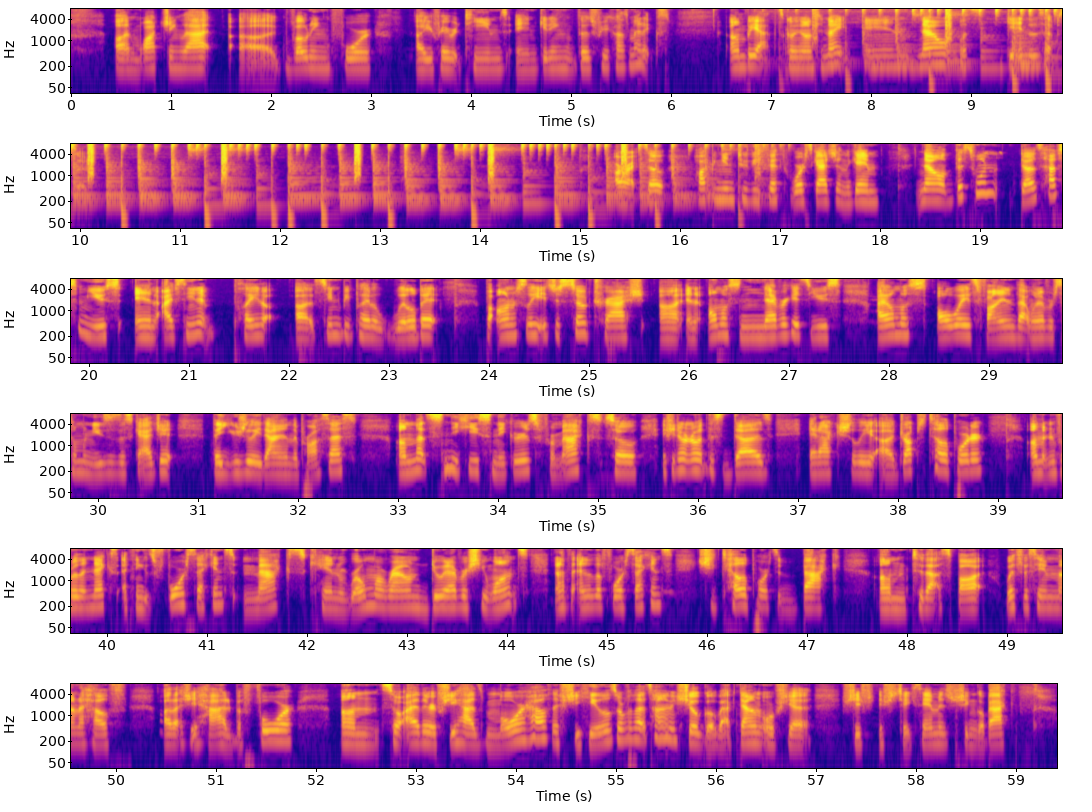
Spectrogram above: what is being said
and watching that, uh, voting for uh, your favorite teams, and getting those free cosmetics. Um, but yeah, that's going on tonight, and now let's get into this episode. Alright, so hopping into the fifth worst gadget in the game. Now, this one does have some use, and I've seen it played, uh, seen it be played a little bit, but honestly, it's just so trash, uh, and it almost never gets use. I almost always find that whenever someone uses this gadget, they usually die in the process. Um, that's Sneaky Sneakers for Max. So if you don't know what this does, it actually uh, drops a teleporter. Um, and for the next, I think it's four seconds, Max can roam around, do whatever she wants, and at the end of the four seconds, she teleports back um to that spot with the same amount of health uh, that she had before. Um, so either if she has more health, if she heals over that time, she'll go back down, or if she, if she if she takes damage, she can go back.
